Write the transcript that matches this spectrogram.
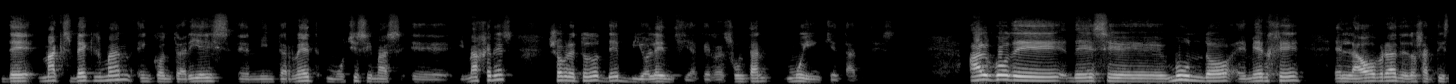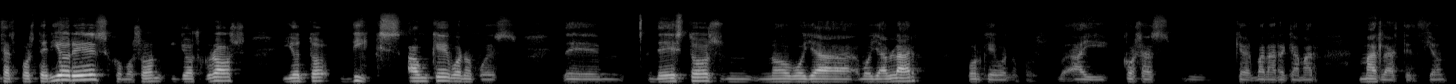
De Max Beckman encontraríais en Internet muchísimas eh, imágenes, sobre todo de violencia, que resultan muy inquietantes. Algo de ese mundo emerge en la obra de dos artistas posteriores, como son George Gross y Otto Dix, aunque, bueno, pues de, estos no voy a, voy a hablar porque, bueno, pues hay cosas que van a reclamar más la atención,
